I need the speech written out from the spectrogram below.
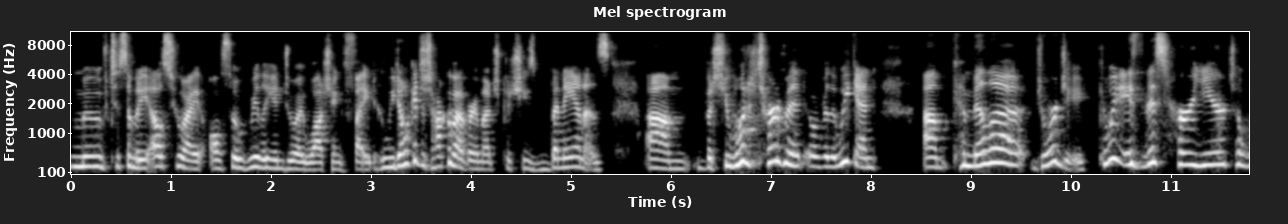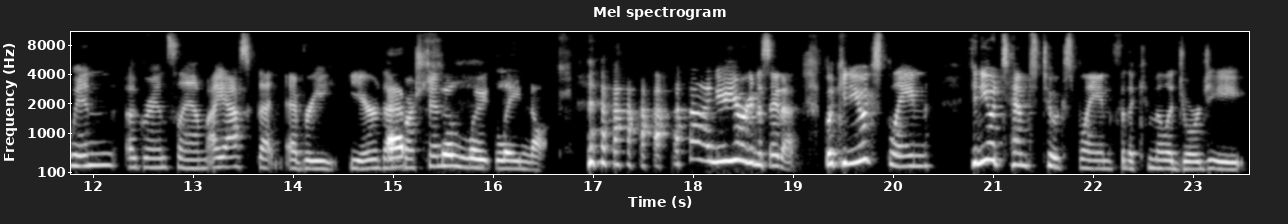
move to somebody else who I also really enjoy watching fight, who we don't get to talk about very much because she's bananas, um, but she won a tournament over the weekend. Um, Camila Giorgi, can we? Is this her year to win a Grand Slam? I ask that every year. That Absolutely question. Absolutely not. I knew you were going to say that, but can you explain? Can you attempt to explain for the Camila Giorgi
